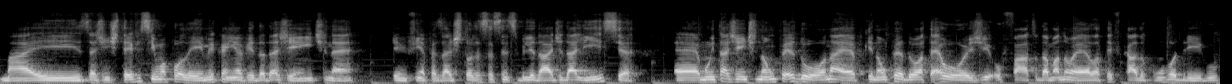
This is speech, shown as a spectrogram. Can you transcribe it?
mas a gente teve sim uma polêmica em A Vida da Gente, né? Enfim, apesar de toda essa sensibilidade da Alicia, é, muita gente não perdoou na época e não perdoou até hoje o fato da Manuela ter ficado com o Rodrigo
